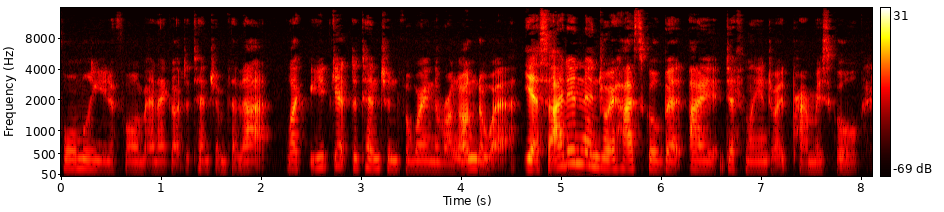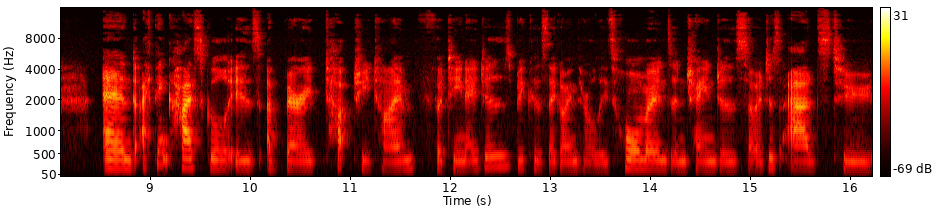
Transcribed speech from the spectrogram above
formal uniform and I got detention for that. Like, you'd get detention for wearing the wrong underwear. Yes, I didn't enjoy high school, but I definitely enjoyed primary school. And I think high school is a very touchy time for teenagers because they're going through all these hormones and changes, so it just adds to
